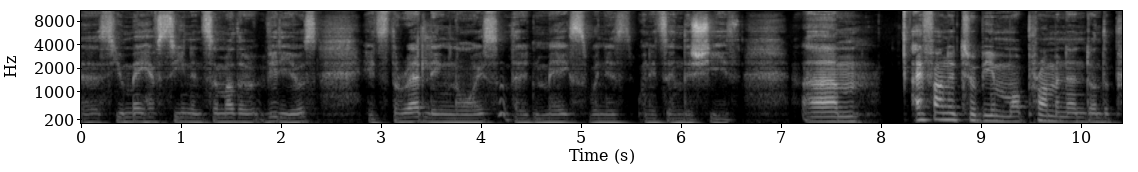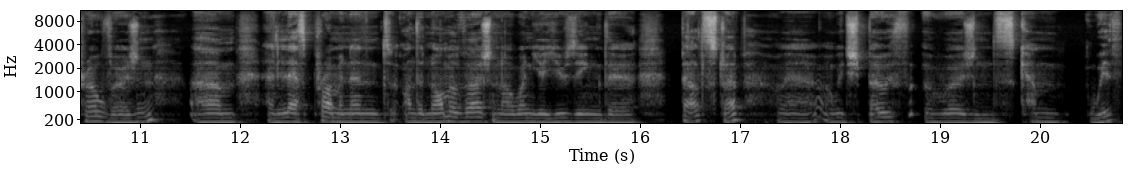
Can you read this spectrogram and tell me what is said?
as you may have seen in some other videos. It's the rattling noise that it makes when it's, when it's in the sheath. Um, I found it to be more prominent on the Pro version um, and less prominent on the normal version or when you're using the belt strap, uh, which both versions come with.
